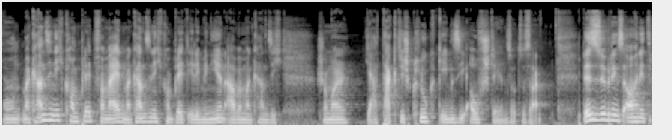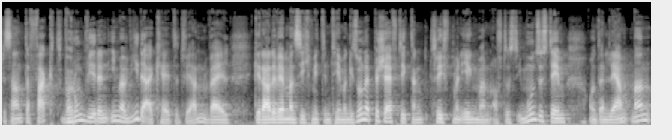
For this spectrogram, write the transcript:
Und man kann sie nicht komplett vermeiden, man kann sie nicht komplett eliminieren, aber man kann sich schon mal ja, taktisch klug gegen sie aufstellen sozusagen. Das ist übrigens auch ein interessanter Fakt, warum wir denn immer wieder erkältet werden, weil gerade wenn man sich mit dem Thema Gesundheit beschäftigt, dann trifft man irgendwann auf das Immunsystem und dann lernt man,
